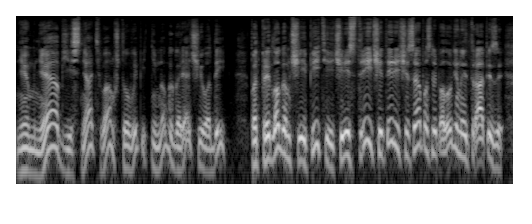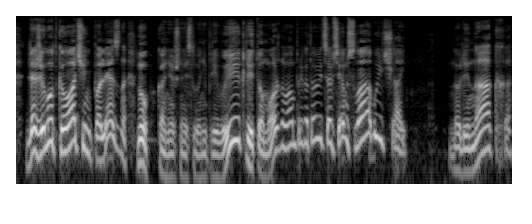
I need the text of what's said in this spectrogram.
Не мне объяснять вам, что выпить немного горячей воды под предлогом чаепития через три-четыре часа после полуденной трапезы для желудка очень полезно. Ну, конечно, если вы не привыкли, то можно вам приготовить совсем слабый чай». Но Линакха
